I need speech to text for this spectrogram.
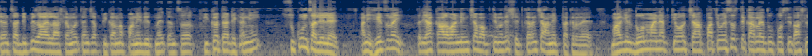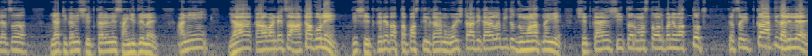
त्यांचा डीपी जाळलेला असल्यामुळे त्यांच्या पिकांना पाणी देत नाही. त्यांचं पिकं त्या ठिकाणी सुकून चाललेली आहेत. आणि हेच नाही तर या काळवांडींच्या बाबतीमध्ये शेतकऱ्यांच्या अनेक तक्रारी आहेत. मागील दोन महिन्यात केवळ चार पाच वेळेसच ते कार्यालयात उपस्थित असल्याचं या ठिकाणी शेतकऱ्यांनी सांगितलेलं आहे. आणि ह्या काळवांड्याचा आका कोण आहे हे शेतकरी आता तपासतील कारण वरिष्ठ अधिकाऱ्याला बी ते जुमानत नाहीये. शेतकऱ्यांशी तर मस्तवालपणे वागतोच. त्याचं इतकं अति झालेलं आहे.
